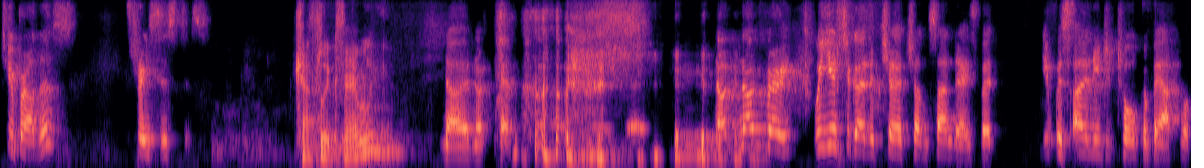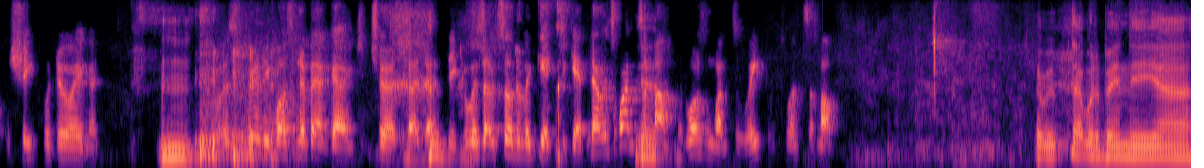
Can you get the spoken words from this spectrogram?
two brothers, three sisters. Catholic family? No, not Catholic. not, not very. We used to go to church on Sundays, but it was only to talk about what the sheep were doing. And Mm. it was, really wasn't about going to church, I don't think. It was a sort of a get together. No, it was once Yeah. a month. It wasn't once a week, it was once a month. That would, that would have been the, uh,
